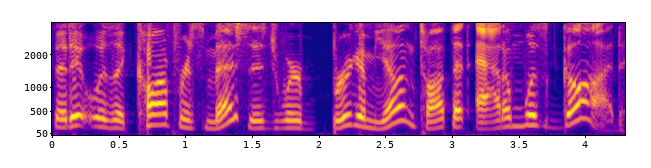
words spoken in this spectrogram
that it was a conference message where Brigham Young taught that Adam was God.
